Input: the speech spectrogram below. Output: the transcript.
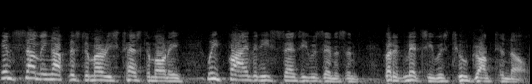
In summing up Mr. Murray's testimony, we find that he says he was innocent, but admits he was too drunk to know.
